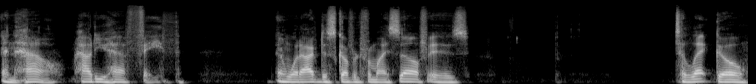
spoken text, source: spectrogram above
And how? How do you have faith? and what I've discovered for myself is to let go.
